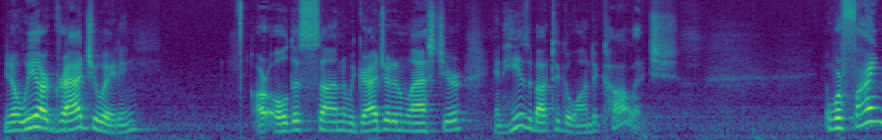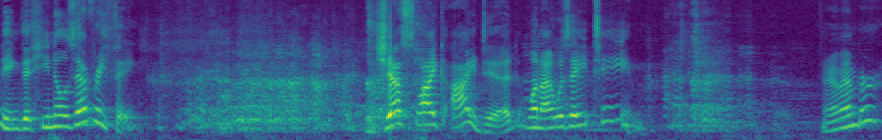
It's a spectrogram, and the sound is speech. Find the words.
You know, we are graduating. Our oldest son, we graduated him last year, and he is about to go on to college. And we're finding that he knows everything. Just like I did when I was 18. Remember?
